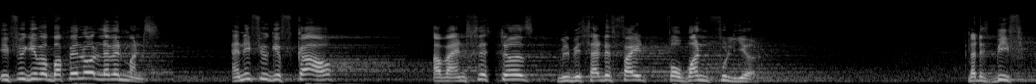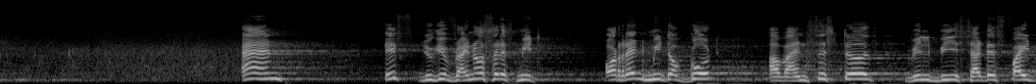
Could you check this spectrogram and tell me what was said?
If you give a buffalo, 11 months. And if you give cow, our ancestors will be satisfied for one full year. That is beef. And if you give rhinoceros meat or red meat of goat, our ancestors will be satisfied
